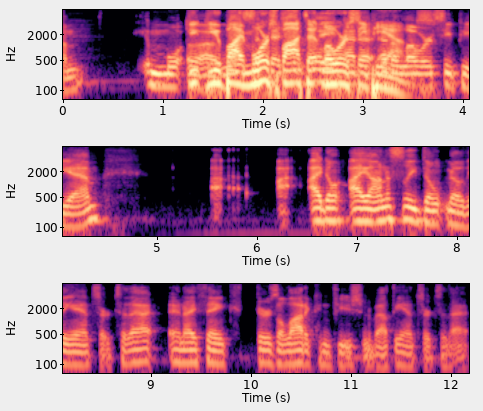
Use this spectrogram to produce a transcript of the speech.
Um, more, Do- do uh, you buy more spots at lower CPM? at a lower CPM. I, I, I don't. I honestly don't know the answer to that, and I think there's a lot of confusion about the answer to that.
